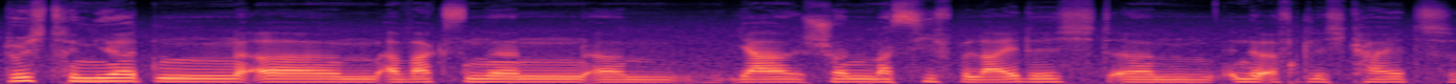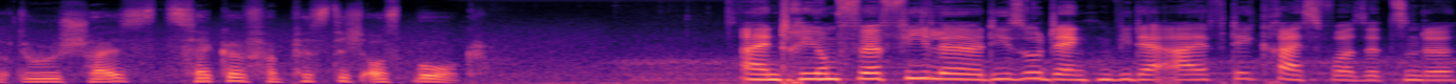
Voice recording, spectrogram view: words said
durchtrainierten ähm, Erwachsenen ähm, ja schon massiv beleidigt ähm, in der Öffentlichkeit. Du scheiß Zecke, verpiss dich aus Burg. Ein Triumph für viele, die so denken wie der AfD-Kreisvorsitzende.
